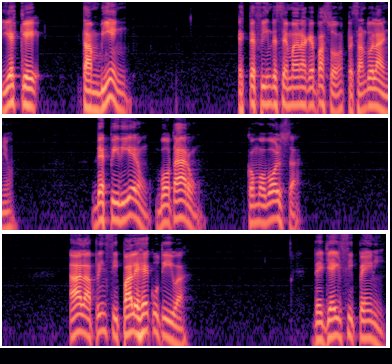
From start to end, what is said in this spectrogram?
y es que también este fin de semana que pasó, empezando el año, despidieron, votaron como bolsa a la principal ejecutiva de JC Penny.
